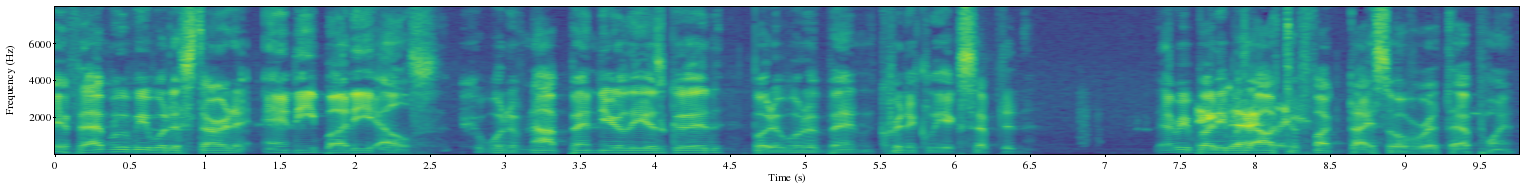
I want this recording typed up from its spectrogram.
If that movie would have starred anybody else, it would have not been nearly as good, but it would have been critically accepted. Everybody was out to fuck Dice over at that point.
